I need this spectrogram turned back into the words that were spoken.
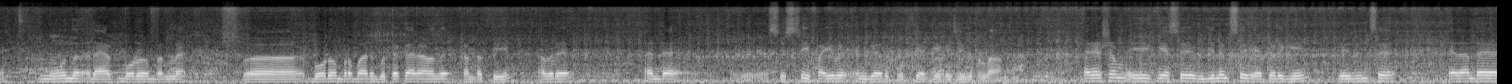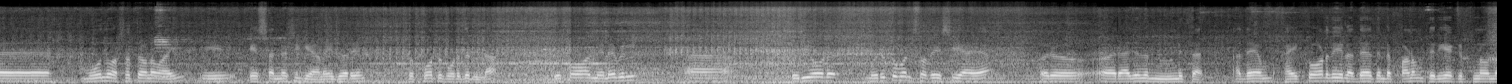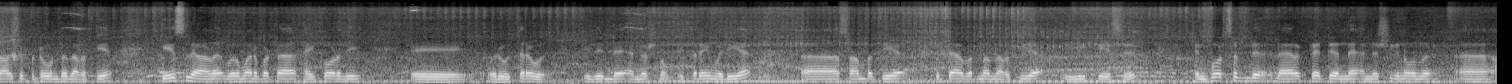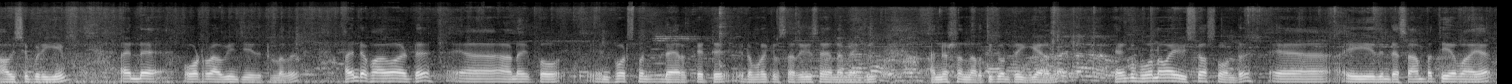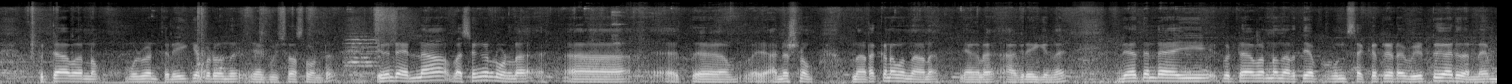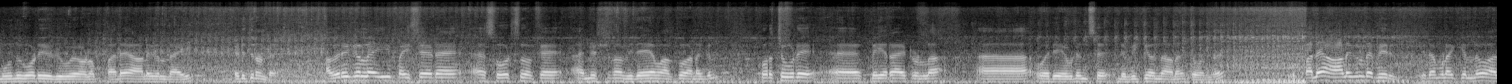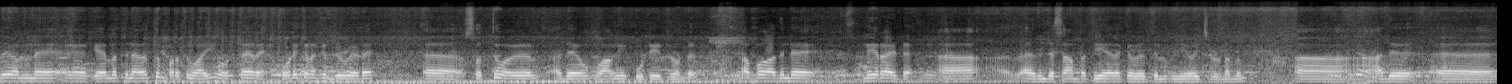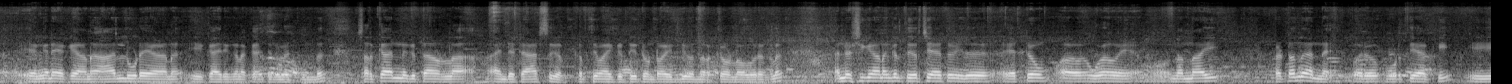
മൂന്ന് ഡയറക്ടർ ബോർഡ് മെമ്പറിലെ ബോർഡ് മെമ്പർമാരും കുറ്റക്കാരാണെന്ന് കണ്ടെത്തുകയും അവർ എന്റെ സിക്സ്റ്റി ഫൈവ് എൻക്വയറി പൂർത്തിയാക്കുകയൊക്കെ ചെയ്തിട്ടുള്ളതാണ്. അതിനുശേഷം ഈ കേസ് വിജിലൻസ് ഏറ്റെടുക്കുകയും വിജിലൻസ് ഏതാണ്ട് മൂന്ന് വർഷത്തോളമായി ഈ കേസ് അന്വേഷിക്കുകയാണ്. ഇതുവരെയും റിപ്പോർട്ട് കൊടുത്തിട്ടില്ല. ഇപ്പോൾ നിലവിൽ കുരിയോട് മുരുക്കുമൽ സ്വദേശിയായ ഒരു രാജേന്ദ്രൻ ഉണ്ണിത്താൻ. അദ്ദേഹം ഹൈക്കോടതിയിൽ അദ്ദേഹത്തിന്റെ പണം തിരികെ കിട്ടണമെന്ന് ആവശ്യപ്പെട്ടുകൊണ്ട് നടത്തിയ കേസിലാണ് ബഹുമാനപ്പെട്ട ഹൈക്കോടതി ഒരു ഉത്തരവ് ഇതിന്റെ അന്വേഷണം. ഇത്രയും വലിയ സാമ്പത്തിക കുറ്റാഭരണം നടത്തിയ ഈ കേസ് എൻഫോഴ്സ്മെന്റ് ഡയറക്ടറേറ്റ് തന്നെ അന്വേഷിക്കണമെന്ന് ആവശ്യപ്പെടുകയും അതിന്റെ ഓർഡർ ആവുകയും ചെയ്തിട്ടുള്ളത്. അതിന്റെ ഭാഗമായിട്ട് ആണ് ഇപ്പോൾ എൻഫോഴ്സ്മെന്റ് ഡയറക്ടറേറ്റ് ഇടമുളയ്ക്കൽ സർവീസ് എന്ന ബാങ്കിൽ അന്വേഷണം നടത്തിക്കൊണ്ടിരിക്കുകയാണ്. ഞങ്ങൾക്ക് പൂർണമായ വിശ്വാസമുണ്ട്. ഈ ഇതിന്റെ സാമ്പത്തികമായ കുറ്റാഭരണം മുഴുവൻ തെളിയിക്കപ്പെടുമെന്ന് ഞങ്ങൾക്ക് വിശ്വാസമുണ്ട്. ഇതിന്റെ എല്ലാ ഏഹ്, അന്വേഷണം നടക്കണമെന്നാണ് ഞങ്ങൾ ആഗ്രഹിക്കുന്നത്. ഇദ്ദേഹത്തിന്റെ ഈ കുറ്റാഭരണം നടത്തിയ മുൻ സെക്രട്ടറിയുടെ വീട്ടുകാർ തന്നെ മൂന്ന് കോടി രൂപയോളം പല ആളുകളിലായി എടുത്തിട്ടുണ്ട്. അവർക്കുള്ള ഈ പൈസയുടെ സോഴ്സും ഒക്കെ അന്വേഷണ വിധേയമാക്കുകയാണെങ്കിൽ കുറച്ചുകൂടി ക്ലിയർ ആയിട്ടുള്ള ഒരു എവിഡൻസ് ലഭിക്കുമെന്നാണ് തോന്നുന്നത്. പല ആളുകളുടെ പേരിൽ ഇടമുളയ്ക്കലിനും അതേപോലെ തന്നെ കേരളത്തിനകത്തും പുറത്തുമായി ഒട്ടേറെ കോടിക്കണക്കിന് രൂപയുടെ സ്വത്ത് വകകൾ അദ്ദേഹം വാങ്ങി കൂട്ടിയിട്ടുണ്ട് അപ്പോൾ അതിന്റെ ക്ലിയറായിട്ട് അതിന്റെ സാമ്പത്തിക ഏതൊക്കെ വിധത്തിൽ വിനിയോഗിച്ചിട്ടുണ്ടെന്നും അത് എങ്ങനെയൊക്കെയാണ് ആരിലൂടെയാണ് ഈ കാര്യങ്ങളൊക്കെ ചിലവഴിക്കുന്നത്? സർക്കാരിന് കിട്ടാനുള്ള അതിന്റെ ടാക്സുകൾ കൃത്യമായി കിട്ടിയിട്ടുണ്ടോ ഇല്ലയോ എന്നൊക്കെയുള്ള വിവരങ്ങൾ അന്വേഷിക്കുകയാണെങ്കിൽ തീർച്ചയായിട്ടും ഇത് ഏറ്റവും നന്നായി പെട്ടെന്ന് തന്നെ ഒരു പൂർത്തിയാക്കി ഈ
